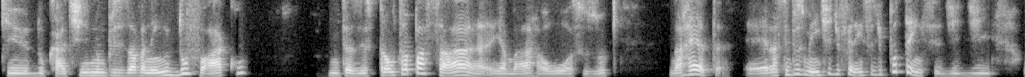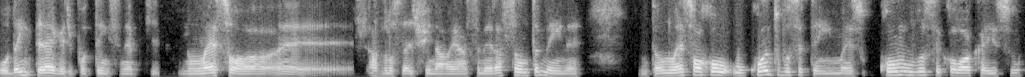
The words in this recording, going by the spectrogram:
que Ducati não precisava nem do vácuo, muitas vezes, para ultrapassar a Yamaha ou a Suzuki na reta. Era simplesmente a diferença de potência, de, de ou da entrega de potência, né? Porque não é só é, a velocidade final, é a aceleração também, né? Então não é só o quanto você tem, mas como você coloca isso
